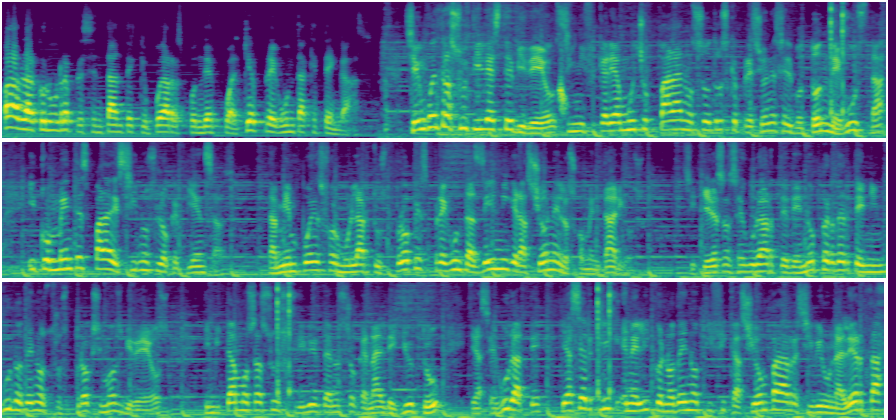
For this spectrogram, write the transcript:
para hablar con un representante que pueda responder cualquier pregunta que tengas. Si encuentras útil este video, significaría mucho para nosotros que presiones el botón me gusta y comentes para decirnos lo que piensas. También puedes formular tus propias preguntas de inmigración en los comentarios. Si quieres asegurarte de no perderte ninguno de nuestros próximos videos, te invitamos a suscribirte a nuestro canal de YouTube y asegúrate de hacer clic en el icono de notificación para recibir una alerta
